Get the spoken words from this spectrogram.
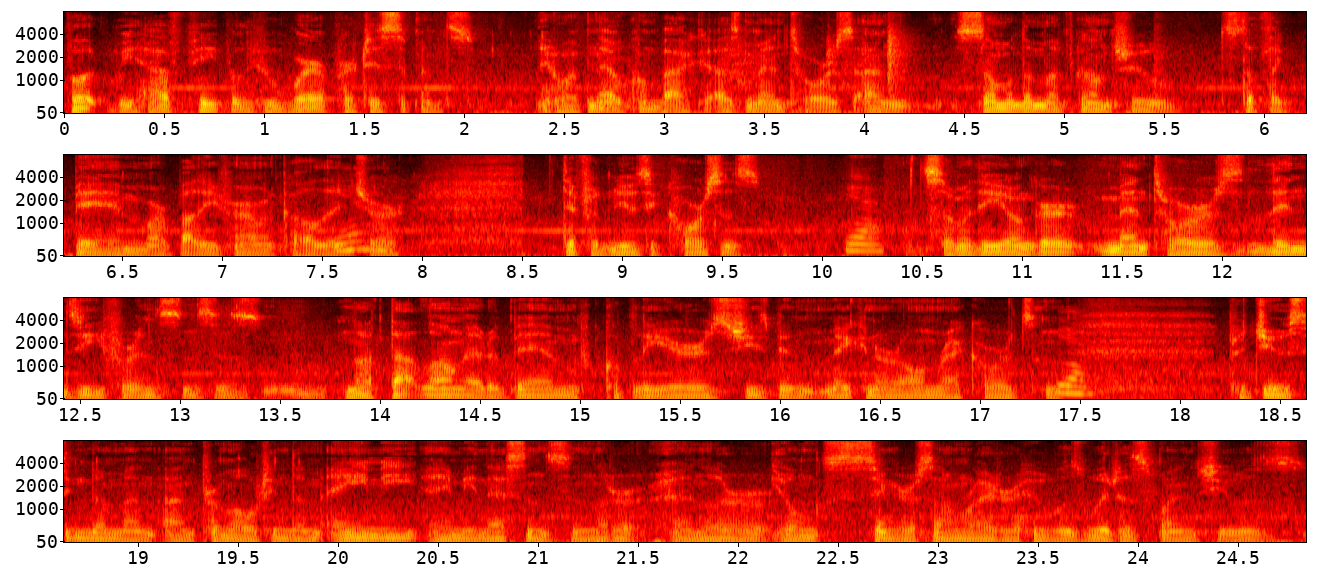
but we have people who were participants who have now come back as mentors, and some of them have gone through stuff like BIMM or Ballyfermot College yeah. or different music courses yeah. Some of the younger mentors, Lyndsey, for instance, is not that long out of BIMM, a couple of years. She's been making her own records and yeah. producing them and, and promoting them. Amy, Amy Nessens, another another young singer songwriter who was with us when she was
